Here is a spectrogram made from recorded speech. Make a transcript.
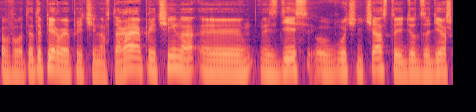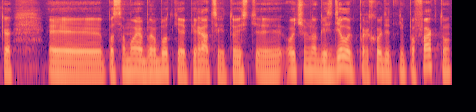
Вот. Это первая причина. Вторая причина, э, здесь очень часто идет задержка э, по самой обработке операций. То есть э, очень много сделок проходит не по факту,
